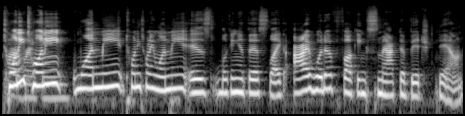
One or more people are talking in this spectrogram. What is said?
2021 me, 2021 me is looking at this like I would have fucking smacked a bitch down.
